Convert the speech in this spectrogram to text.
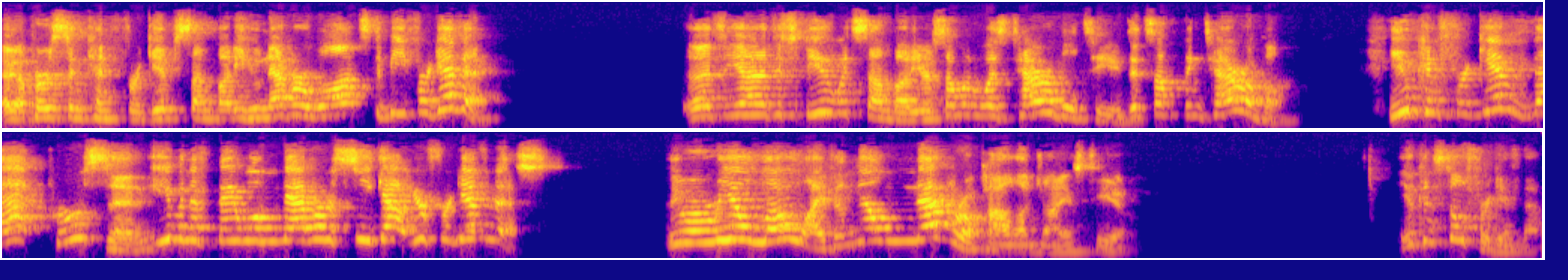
A person can forgive somebody who never wants to be forgiven. Let's you had a dispute with somebody or someone was terrible to you, did something terrible. You can forgive that person even if they will never seek out your forgiveness. They were a real low life and they'll never apologize to you. You can still forgive them.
